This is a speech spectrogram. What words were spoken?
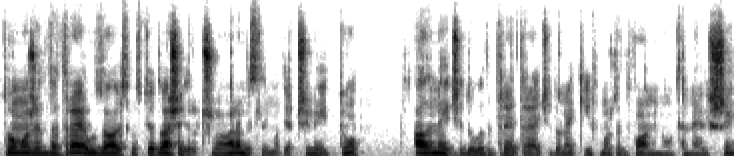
To može da traje u zavisnosti od vašeg računara, mislim od jačine i to ali neće dugo da traje, trajeće do nekih možda 2 minuta, ne više.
